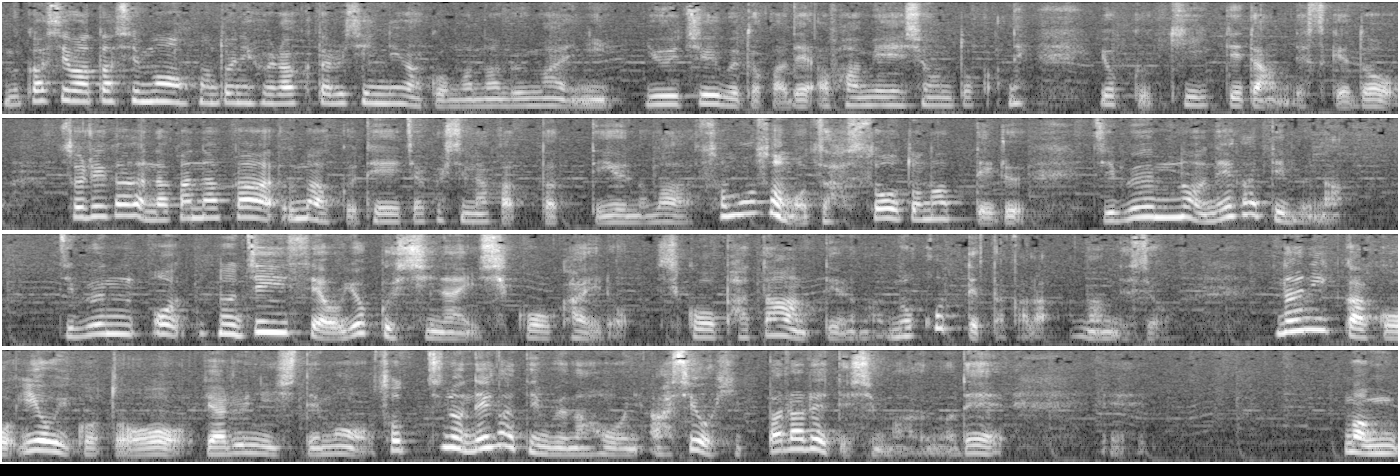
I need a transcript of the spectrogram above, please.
昔私も本当にフラクタル心理学を学ぶ前に YouTube とかでアファメーションとかねよく聞いてたんですけどそれがなかなかうまく定着しなかったっていうのはそもそも雑草となっている自分のネガティブな自分をの人生を良くしない思考回路思考パターンっていうのが残ってたからなんですよ。何かこう良いことをやるにしてもそっちのネガティブな方に足を引っ張られてしまうので、えー、まあ、も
